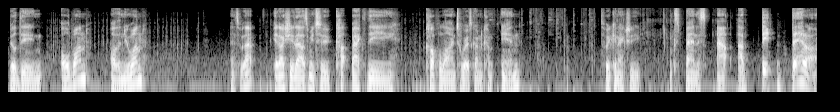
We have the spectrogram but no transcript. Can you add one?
build the old one or the new one. And so that, it actually allows me to cut back the copper line to where it's going to come in. So we can actually expand this out a bit better.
